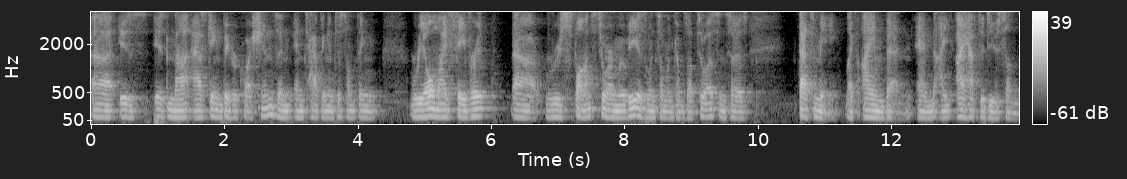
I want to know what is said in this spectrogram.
uh, is is not asking bigger questions and and tapping into something real. My favorite uh, response to our movie is when someone comes up to us and says that's me. Like i am ben and i i have to do some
